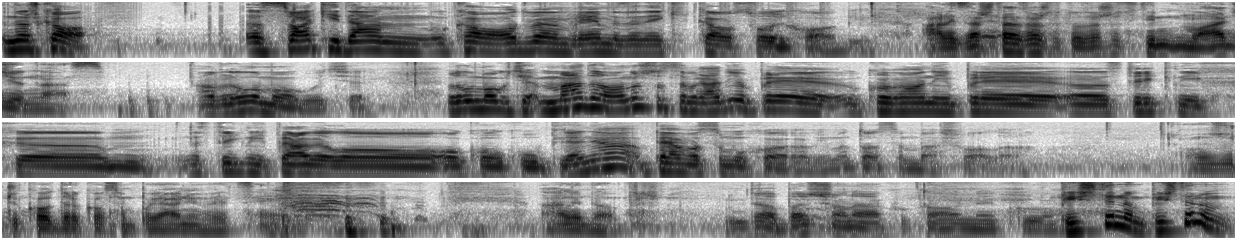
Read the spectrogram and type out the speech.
znaš kao, svaki dan kao odvajam vreme za neki kao svoj hobi. Ali znaš šta, zašto to? Zašto si ti mlađi od nas? A vrlo moguće. Vrlo moguće. Mada ono što sam radio pre korone i pre uh, striktnih, um, striktnih pravila o- oko okupljanja, pevao sam u horovima, to sam baš volao. Ovo zvuči kao drkao sam po javnim WC. Ali dobro. Da, baš onako kao neku... Pišite nam, pišite nam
